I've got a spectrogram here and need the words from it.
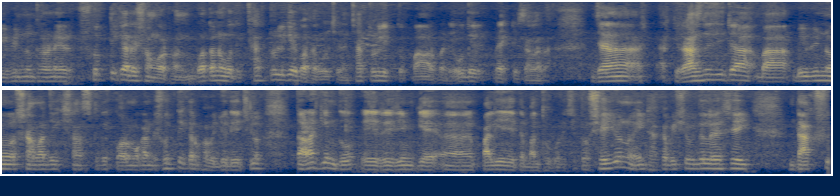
বিভিন্ন ধরনের সত্যিকারের সংগঠন, গতানুগতিক ছাত্রলীগের কথা বলছিলেন ছাত্রলীগ তো পাওয়ার পারে ওদের প্র্যাকটিস আলাদা। যারা আর কি রাজনীতিটা বা বিভিন্ন সামাজিক, সাংস্কৃতিক কর্মকাণ্ডে সত্যিকারভাবে জড়িয়েছিল, তারা কিন্তু এই রেজিমকে পালিয়ে যেতে বাধ্য করেছে। তো সেই জন্যই ঢাকা বিশ্ববিদ্যালয়ের সেই ডাকসু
